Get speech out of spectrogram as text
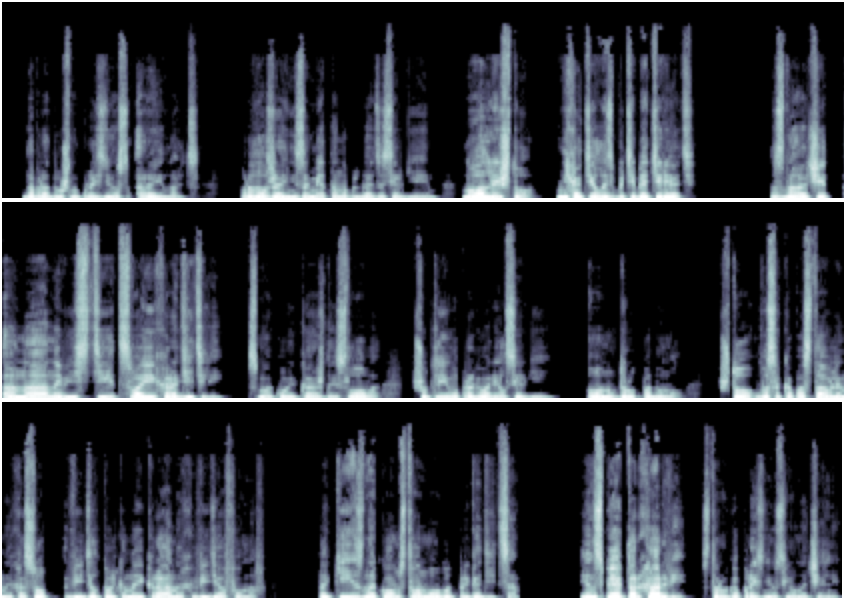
— добродушно произнес Рейнольдс, продолжая незаметно наблюдать за Сергеем. «Мало ли что, не хотелось бы тебя терять». Значит, она навестит своих родителей, смакуя каждое слово, шутливо проговорил Сергей. Он вдруг подумал, что высокопоставленных особ видел только на экранах видеофонов. Такие знакомства могут пригодиться. «Инспектор Харви», — строго произнес его начальник.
